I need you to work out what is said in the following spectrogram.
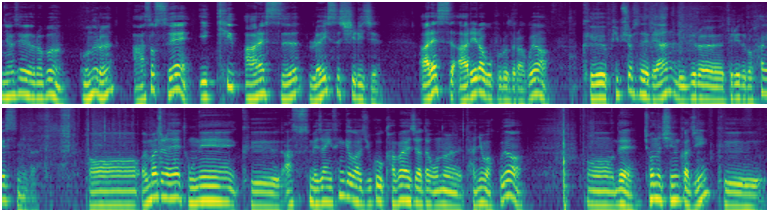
안녕하세요 여러분. 오늘은 아서스의 이킵 RS 레이스 시리즈 RSR이라고 부르더라고요. 그 빕숏에 대한 리뷰를 드리도록 하겠습니다. 어 얼마 전에 동네에 그 아소스 매장이 생겨가지고 가봐야지 하다가 오늘 다녀왔고요. 어네 저는 지금까지 그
